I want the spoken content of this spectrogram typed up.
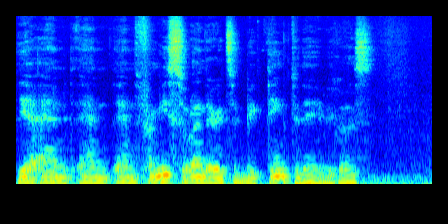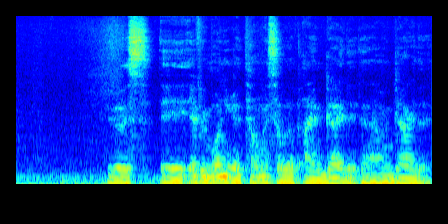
Yeah, and and and for me, surrender it's a big thing today because because uh, every morning I tell myself that I'm guided and I'm guarded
